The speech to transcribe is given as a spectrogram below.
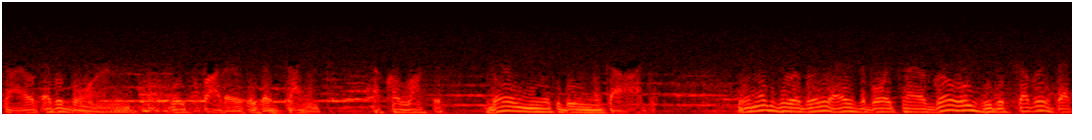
child ever born, his father is a giant, a colossus, very near to being a god. Inexorably, as the boy child grows, he discovers that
